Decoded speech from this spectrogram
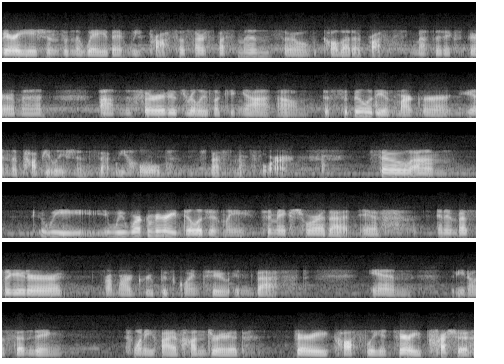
variations in the way that we process our specimens, so we call that a processing method experiment. Um, the third is really looking at um, the stability of marker in the populations that we hold specimens for. So um, we we work very diligently to make sure that if an investigator from our group is going to invest in, you know, sending 2,500 very costly and very precious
